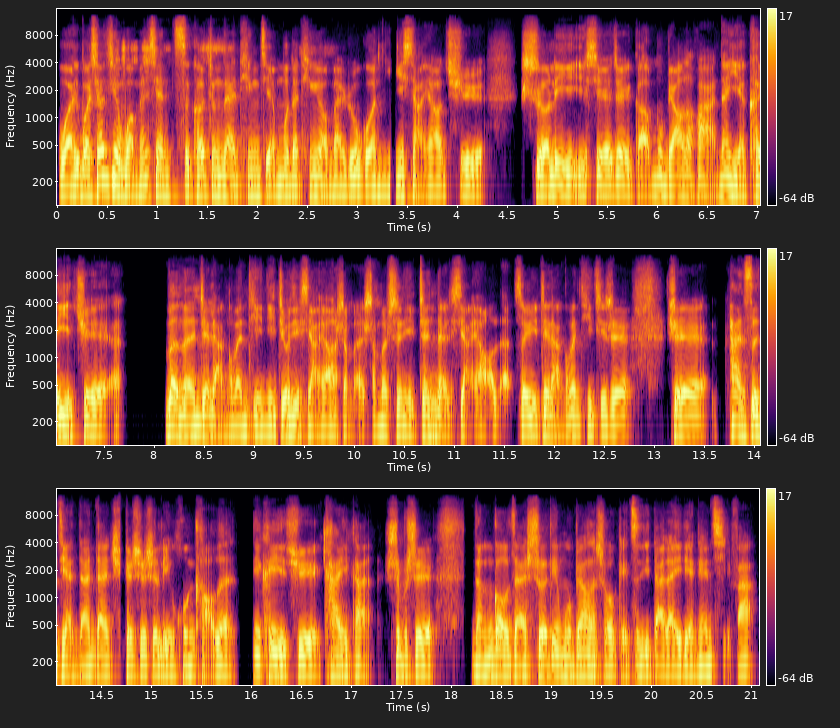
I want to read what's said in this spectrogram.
我我相信我们现此刻正在听节目的听友们，如果你想要去设立一些这个目标的话，那也可以去。问问这两个问题，你究竟想要什么？什么是你真的想要的？所以这两个问题其实是看似简单，但确实是灵魂拷问。你可以去看一看，是不是能够在设定目标的时候给自己带来一点点启发。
